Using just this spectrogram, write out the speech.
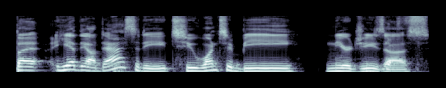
But he had the audacity to want to be near Jesus.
